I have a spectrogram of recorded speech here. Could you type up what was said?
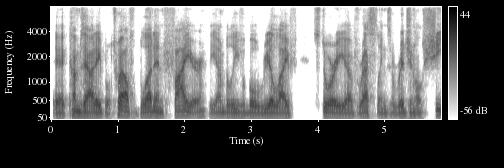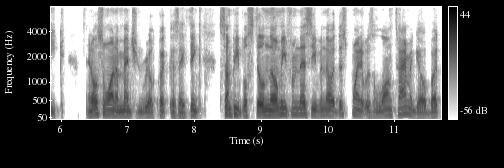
it comes out April 12th Blood and Fire, the unbelievable real life story of wrestling's original Sheik. I also want to mention real quick because I think some people still know me from this, even though at this point it was a long time ago. But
